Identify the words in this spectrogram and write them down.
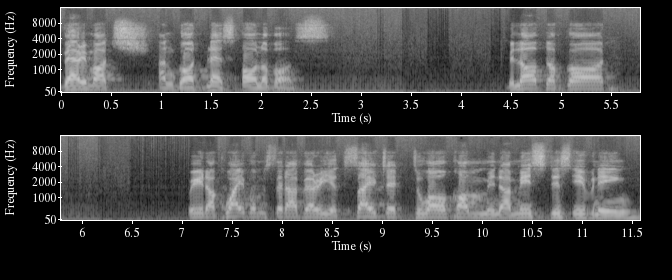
very much, and God bless all of us. Beloved of God, we in Akwa Ibom State are very excited to welcome in our midst this evening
